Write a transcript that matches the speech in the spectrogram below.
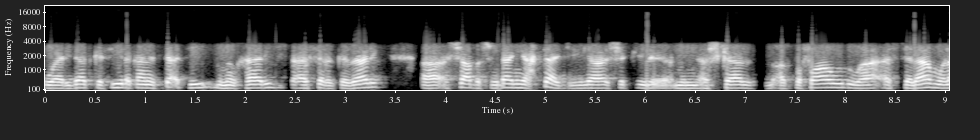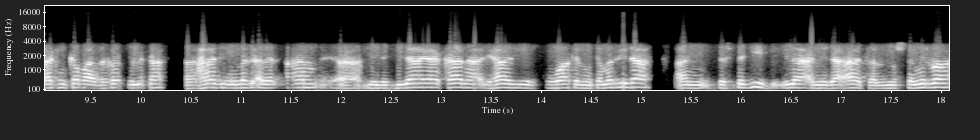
واردات كثيرة كانت تأتي من الخارج تأثرت كذلك آه، الشعب السوداني يحتاج إلى شكل من أشكال التفاوض والسلام ولكن كما ذكرت لك هذه المسألة الآن آه، من البداية كان لهذه القوات المتمردة أن تستجيب إلى النداءات المستمرة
